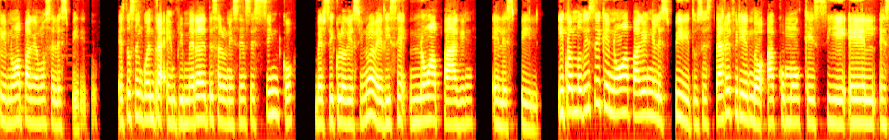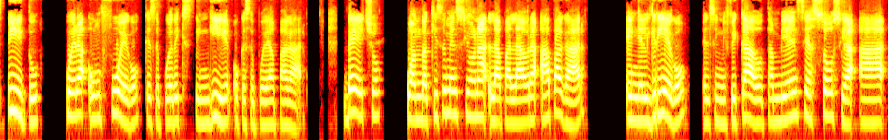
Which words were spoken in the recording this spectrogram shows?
que no apaguemos el espíritu. Esto se encuentra en 1 de Tesalonicenses 5, versículo 19. Dice, no apaguen el espíritu. Y cuando dice que no apaguen el espíritu, se está refiriendo a como que si el espíritu fuera un fuego que se puede extinguir o que se puede apagar. De hecho, cuando aquí se menciona la palabra apagar, en el griego el significado también se asocia a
